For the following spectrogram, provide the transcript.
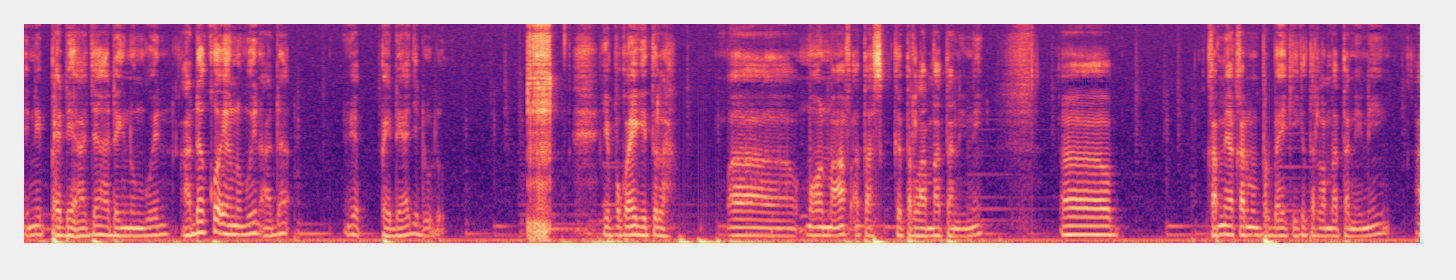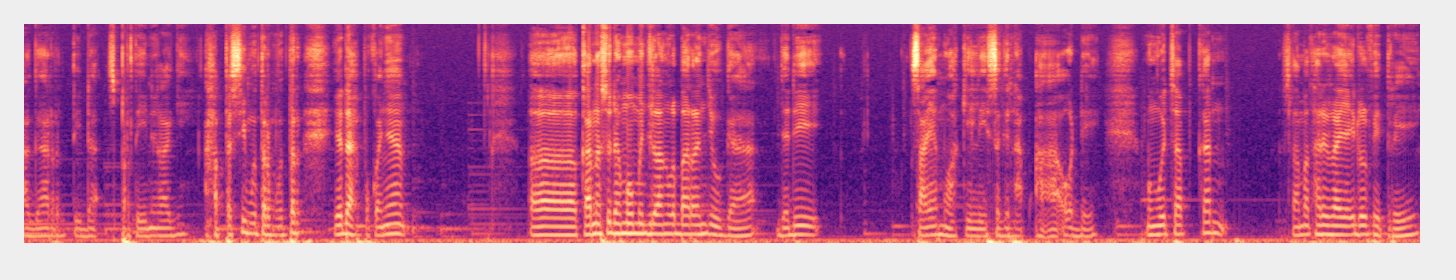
Ini pede aja ada yang nungguin. Ada kok yang nungguin ada ya pede aja dulu ya pokoknya gitulah Eh, mohon maaf atas keterlambatan ini Eh, kami akan memperbaiki keterlambatan ini agar tidak seperti ini lagi apa sih muter-muter ya dah pokoknya eh, karena sudah mau menjelang lebaran juga jadi saya mewakili segenap AAOD mengucapkan selamat hari raya Idul Fitri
